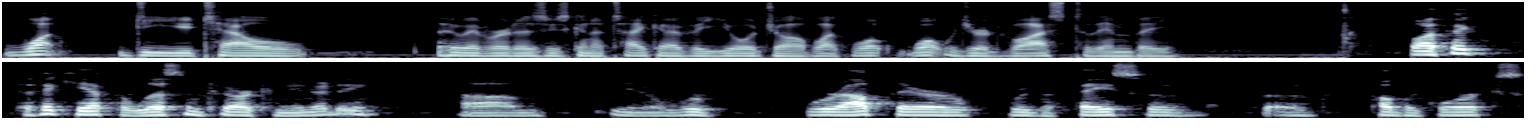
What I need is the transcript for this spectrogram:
what do you tell whoever it is who's going to take over your job? Like, what what would your advice to them be? Well, I think I think you have to listen to our community. Um, you know, we're we're out there. We're the face of, of public works.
